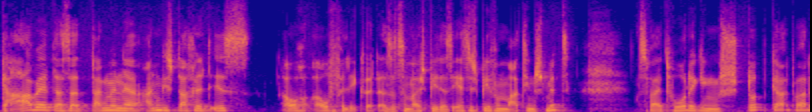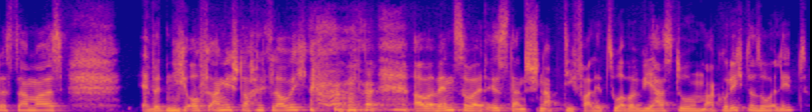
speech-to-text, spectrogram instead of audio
Gabe, dass er dann, wenn er angestachelt ist, auch auffällig wird. Also zum Beispiel das erste Spiel von Martin Schmidt. Zwei Tore gegen Stuttgart war das damals. Er wird nicht oft angestachelt, glaube ich. Aber wenn es soweit ist, dann schnappt die Falle zu. Aber wie hast du Marco Richter so erlebt?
